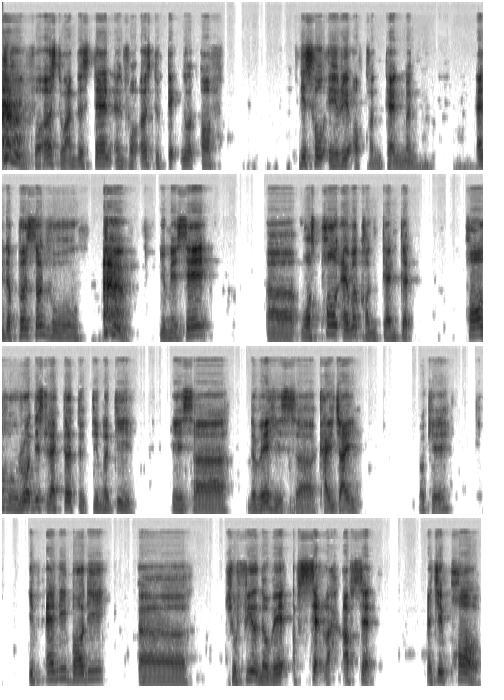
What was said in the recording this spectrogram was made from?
for us to understand and for us to take note of this whole area of contentment. And the person who you may say, uh, was Paul ever contented? Paul, who wrote this letter to Timothy, is uh, the way he's uh, kaijai. Okay, if anybody uh, should feel in a way upset lah, upset. Actually, Paul,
